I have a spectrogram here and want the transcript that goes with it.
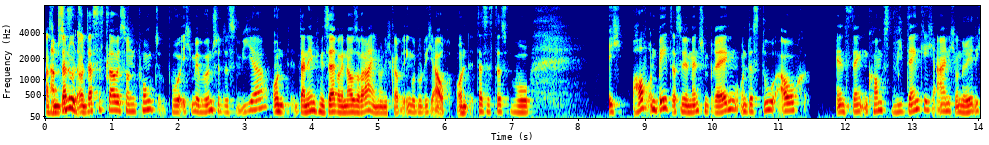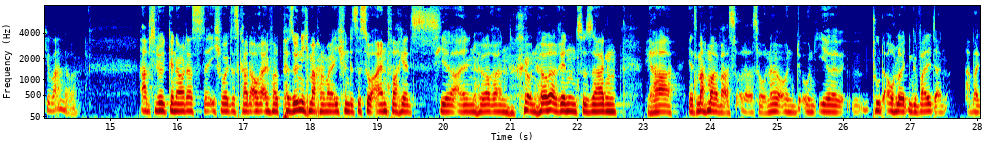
Also Absolut. Das, und das ist, glaube ich, so ein Punkt, wo ich mir wünsche, dass wir, und da nehme ich mich selber genauso rein, und ich glaube, Ingo, du dich auch. Und das ist das, wo ich hoffe und bete, dass wir Menschen prägen und dass du auch ins Denken kommst, wie denke ich eigentlich und rede ich über andere. Absolut, genau das. Ich wollte es gerade auch einfach persönlich machen, weil ich finde, es ist so einfach, jetzt hier allen Hörern und Hörerinnen zu sagen, ja, jetzt mach mal was oder so, ne? Und, und ihr tut auch Leuten Gewalt an. Aber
